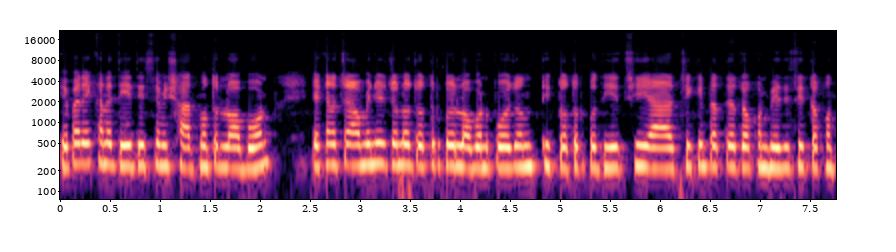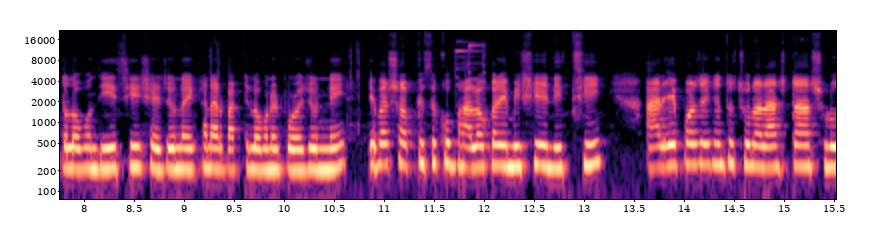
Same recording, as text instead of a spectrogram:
এবার এখানে দিয়ে দিয়েছি আমি স্বাদ মতো লবণ। এখানে চাউমিনের জন্য যতটুকু লবণ প্রয়োজন ঠিক ততটুকু দিয়েছি। আর চিকেনটাতে যখন ভেজেছি তখন তো লবণ দিয়েছি সেই জন্য এখানে আর বাড়তি লবণের প্রয়োজন নেই। এবার সব কিছু খুব ভালো করে মিশিয়ে নিচ্ছি। আর এ পর্যায়ে কিন্তু চুলার আঁচটা শুরু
